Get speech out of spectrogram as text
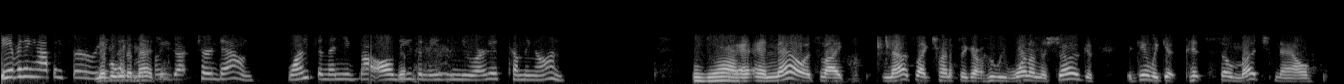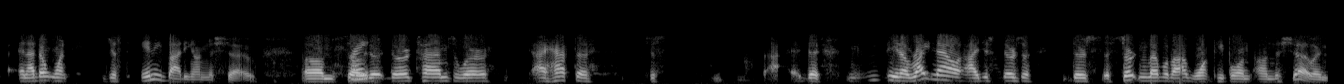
See, everything happens for a reason. Never would you imagine. You got turned down once, and then you've got all these amazing new artists coming on. Yeah. And, and now it's like now it's like trying to figure out who we want on the show because again we get pitched so much now, and I don't want just anybody on the show. Um, so Right. there, there are times where I have to just I, the you know right now I just there's a there's a certain level that I want people on on the show, and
